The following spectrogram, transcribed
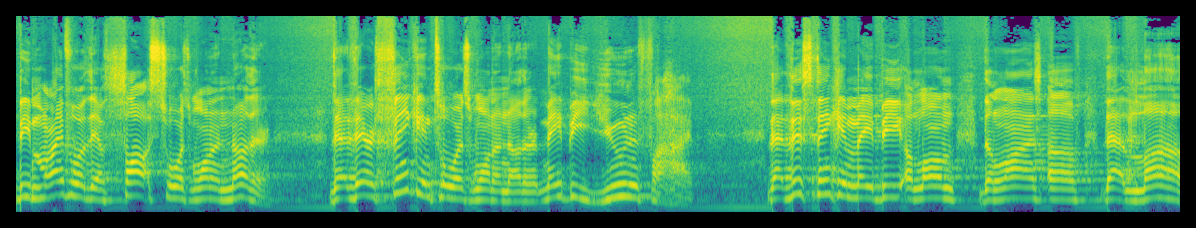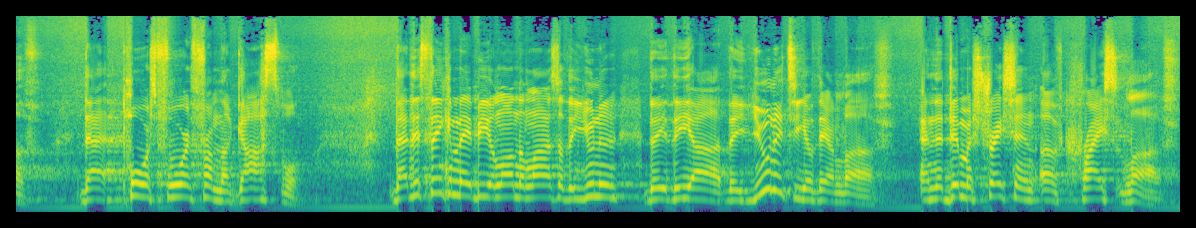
be mindful of their thoughts towards one another, that their thinking towards one another may be unified, that this thinking may be along the lines of that love that pours forth from the gospel. That this thinking may be along the lines of the, uni, the, the, uh, the unity of their love and the demonstration of Christ's love.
